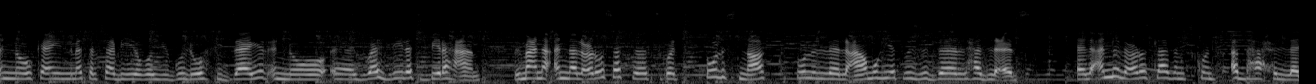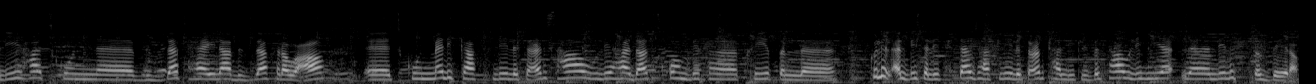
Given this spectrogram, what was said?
إنه كاين مثل شعبي يقولوه في الجزائر إنه آه، زواج ليلة تبيره عام. بمعنى أن العروسة تقعد طول السنة طول العام وهي توجد لهذا العرس. آه، لأنه العروس لازم تكون في ابهى حلة ليها تكون بزاف هايلة بزاف روعة. تكون ملكة في ليلة عرسها ولهذا تقوم بتخيط كل الألبسة اللي تحتاجها في ليلة عرسها اللي تلبسها واللي هي على الزهر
